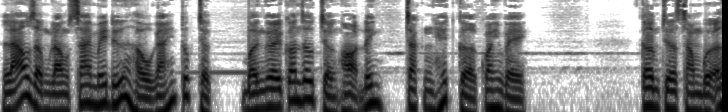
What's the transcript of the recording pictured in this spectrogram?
lão rộng lòng sai mấy đứa hầu gái túc trực, bởi người con dâu trưởng họ Đinh chắc hết cửa quay về. Cơm chưa xong bữa,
